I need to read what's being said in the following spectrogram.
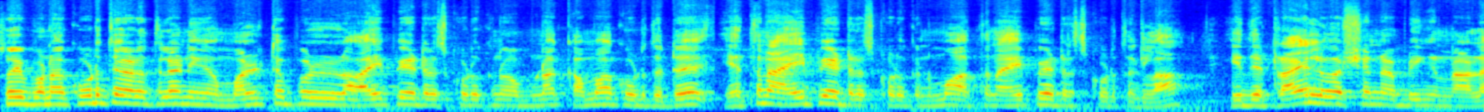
ஸோ இப்போ நான் கொடுத்த இடத்துல நீங்கள் மல்டிபிள் ஐபி அட்ரஸ் கொடுக்கணும் அப்படின்னா கம்மா கொடுத்துட்டு எத்தனை ஐபி அட்ரஸ் கொடுக்கணுமோ அத்தனை ஐபி அட்ரஸ் கொடுத்துக்கலாம். இது ட்ரையல் வெர்ஷன் அப்படிங்கிறனால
